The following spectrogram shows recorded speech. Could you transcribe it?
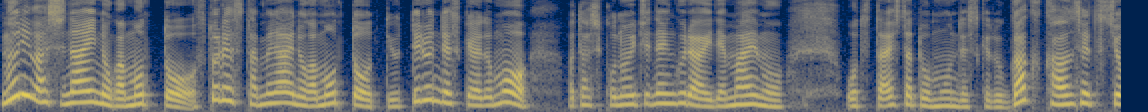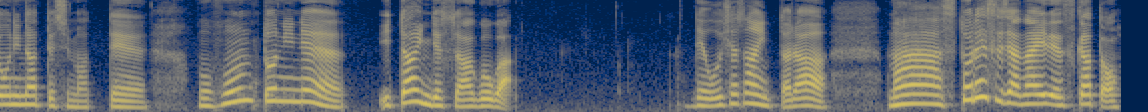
無理はしないのがモットー、ストレスためないのがモットーって言ってるんですけれども、私この1年ぐらいで前もお伝えしたと思うんですけど、顎関節症になってしまって、もう本当にね、痛いんです、顎が。で、お医者さん行ったら、まあ、ストレスじゃないですかと。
